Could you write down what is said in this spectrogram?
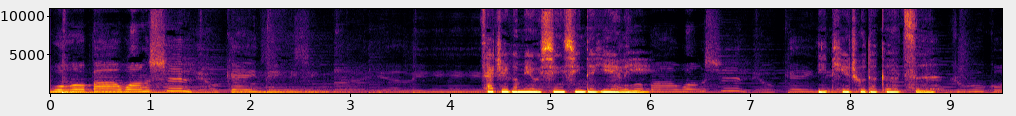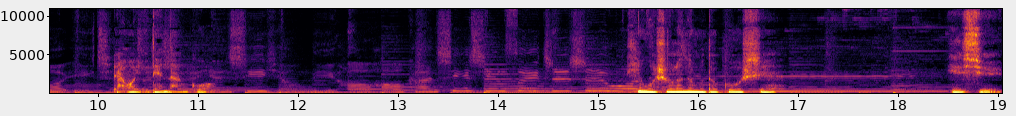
我把往事留给你。在这个没有星星的夜里，你贴出的歌词。让我有点难过。听我说了那么多故事，也许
